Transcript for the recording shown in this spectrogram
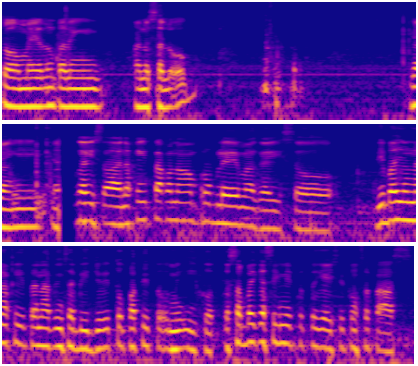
So mayroon pa rin ano sa loob. I guys, ah, nakita ko na ang problema guys. So, 'di ba yung nakita natin sa video, ito pati to umiikot. Kasabay kasi nito to guys, itong sa taas.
